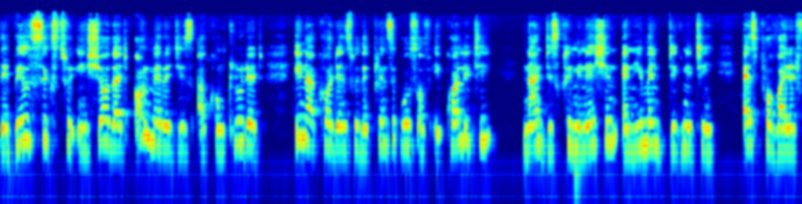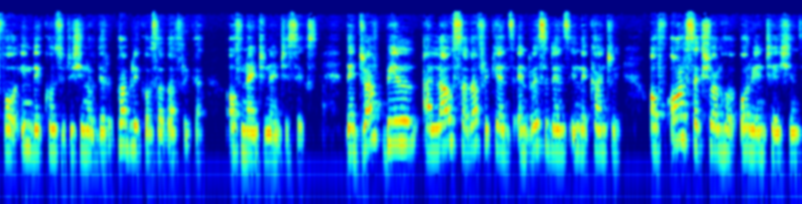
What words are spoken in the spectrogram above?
The bill seeks to ensure that all marriages are concluded in accordance with the principles of equality, non discrimination, and human dignity as provided for in the Constitution of the Republic of South Africa of 1996. The draft bill allows South Africans and residents in the country of all sexual orientations,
